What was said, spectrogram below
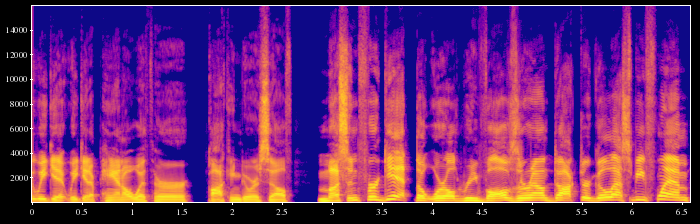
we get we get a panel with her talking to herself. Mustn't forget the world revolves around Dr. Gillespie Flem.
